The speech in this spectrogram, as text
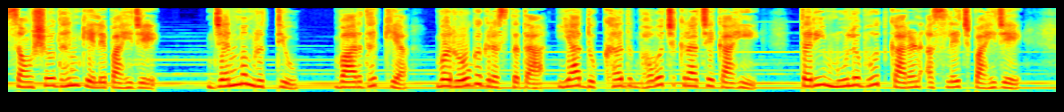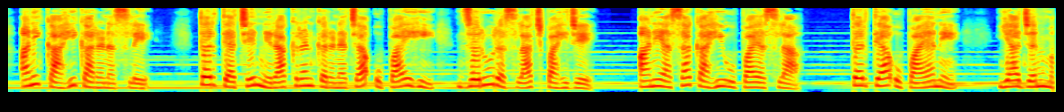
संशोधन केले पाहिजे. जन्म मृत्यू वार्धक्य व रोगग्रस्तता या दुःखद भवचक्राचे काही तरी मूलभूत कारण असलेच पाहिजे आणि काही कारण असले तर त्याचे निराकरण करण्याचा उपायही जरूर असलाच पाहिजे. आणि असा काही उपाय असला तर त्या उपायाने या जन्म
